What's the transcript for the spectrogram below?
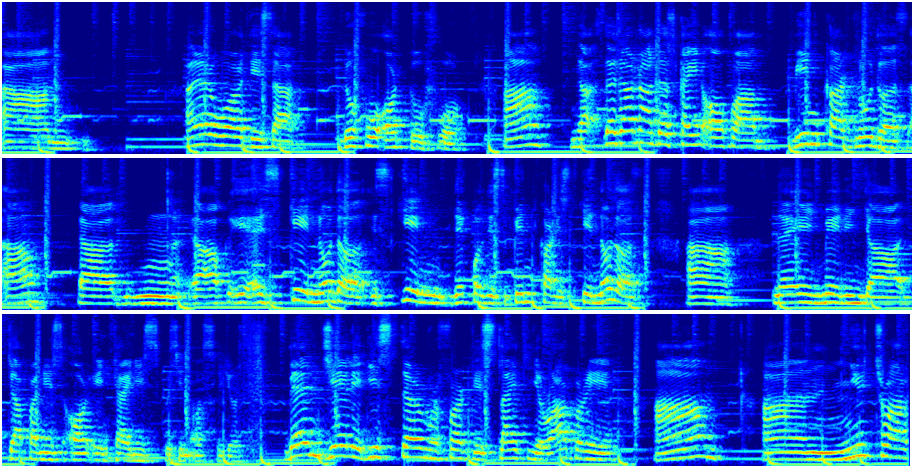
um another word is uh, tofu or tofu. Uh, there are other kind of um, bean curd noodles. Uh, uh, uh, skin noodle, skin, they call this bean curd skin noodles. Uh, made in the Japanese or in Chinese cuisine also used. Ben jelly, this term refers to slightly rubbery, um, um, neutral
